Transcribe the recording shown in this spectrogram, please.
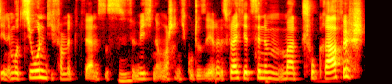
den Emotionen, die vermittelt werden. Das ist Mhm. für mich eine unwahrscheinlich gute Serie. Das ist vielleicht jetzt cinematografisch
